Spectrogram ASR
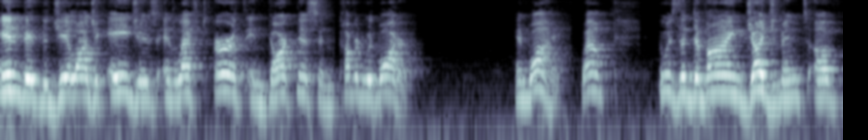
ended the geologic ages and left Earth in darkness and covered with water. And why? Well, it was the divine judgment of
